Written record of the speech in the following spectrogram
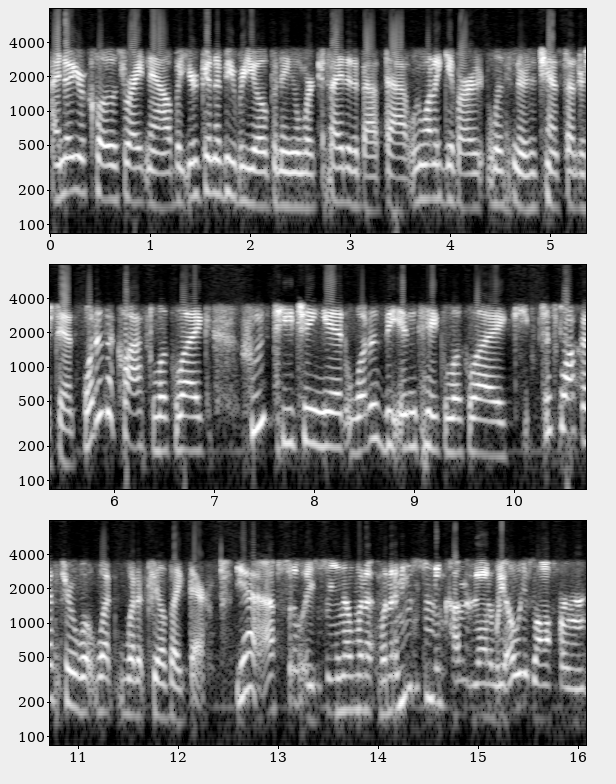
I know you're closed right now, but you're going to be reopening, and we're excited about that. We want to give our listeners a chance to understand what does a class look like, who's teaching it, what does the intake look like. Just walk us through what what, what it feels like there. Yeah, absolutely. So you know, when a, when a new student comes in, we always offer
